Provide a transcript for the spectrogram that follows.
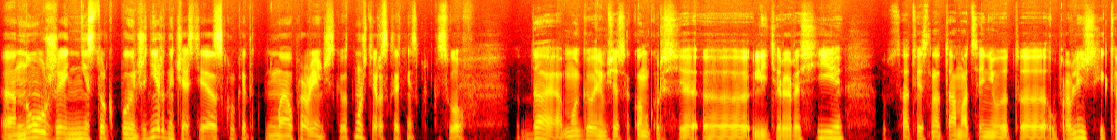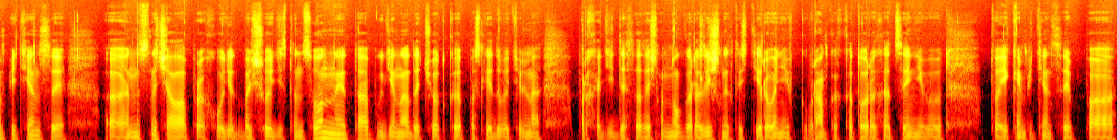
э, но уже не столько по инженерной части, а сколько, я так понимаю, управленческой. Вот можете рассказать несколько слов? Да, мы говорим сейчас о конкурсе э, «Лидеры России». Соответственно, там оценивают э, управленческие компетенции. Э, сначала проходит большой дистанционный этап, где надо четко, последовательно проходить достаточно много различных тестирований, в рамках которых оценивают твои компетенции по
